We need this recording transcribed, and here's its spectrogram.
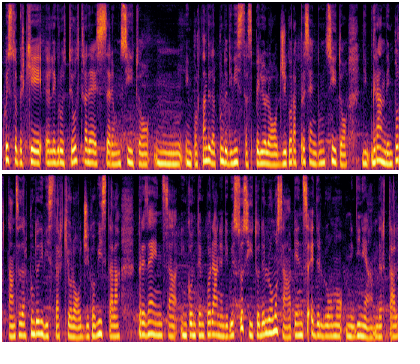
Questo perché eh, le grotte oltre ad essere un sito importante dal punto di vista speleologico rappresenta un sito di grande importanza dal punto di vista archeologico, vista la presenza in contemporanea di questo sito dell'Homo sapiens e dell'uomo di Neanderthal.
